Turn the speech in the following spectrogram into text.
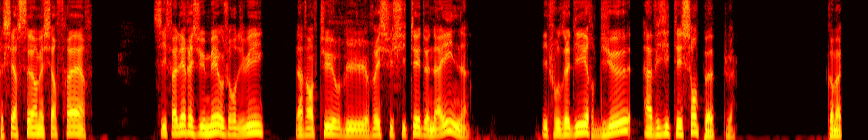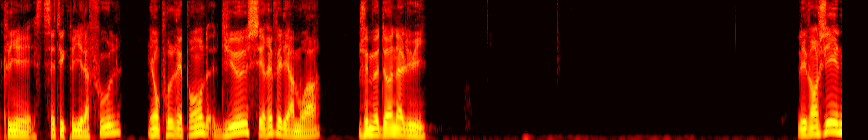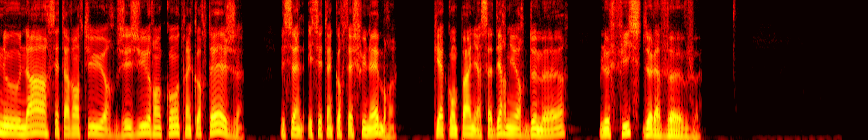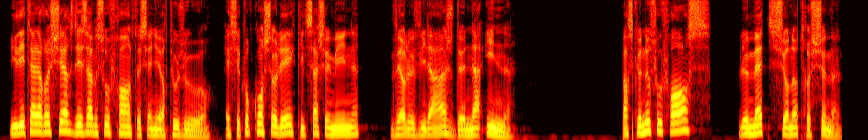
Mes chères sœurs, mes chers frères, s'il fallait résumer aujourd'hui l'aventure du ressuscité de Naïn, il faudrait dire Dieu a visité son peuple, comme a crié, s'est écrié la foule, et on pourrait répondre Dieu s'est révélé à moi, je me donne à lui. L'Évangile nous narre cette aventure. Jésus rencontre un cortège, et c'est un cortège funèbre qui accompagne à sa dernière demeure le fils de la veuve. Il est à la recherche des âmes souffrantes, le Seigneur, toujours, et c'est pour consoler qu'il s'achemine vers le village de Naïn. Parce que nos souffrances le mettent sur notre chemin.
